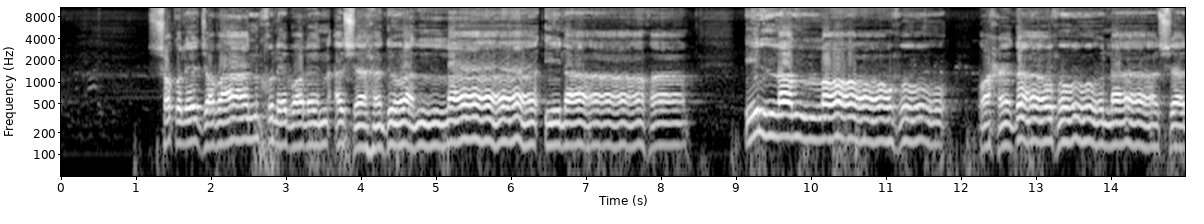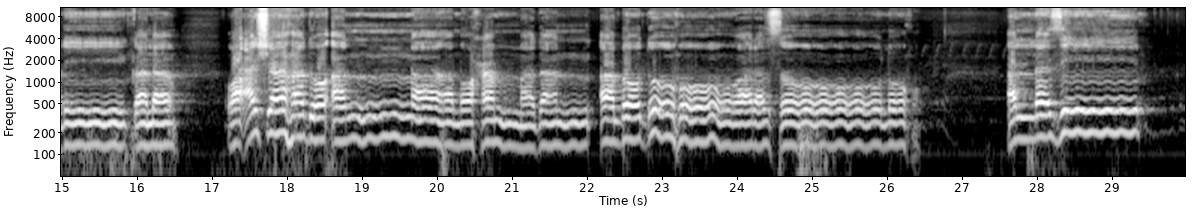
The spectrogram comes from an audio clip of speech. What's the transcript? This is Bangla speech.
সকলে জবান খুলে বলেন আশাহাদু আল্লাহ ইলাহা ইল্লাল্লাহ وحده لا شريك له واشهد ان محمدا عبده ورسوله الذي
